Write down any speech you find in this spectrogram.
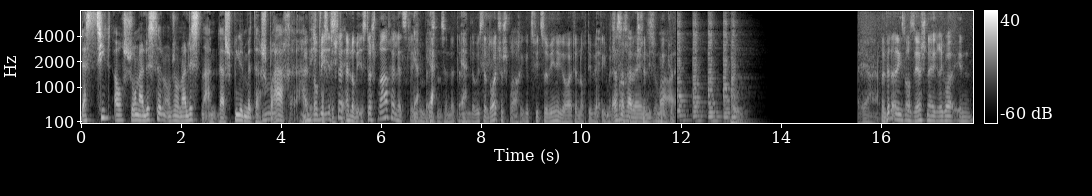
das zieht auch Journalistinnen und Journalisten an, das Spiel mit der Sprache. Ein Lobbyist, ein Lobbyist der Sprache letztlich ja, im besten ja, Sinne. Ein ja. Lobbyist der deutschen Sprache gibt es viel zu wenige heute noch, die wirklich mit das Sprache anständig umgehen können. Man wird allerdings auch sehr schnell, Gregor, in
